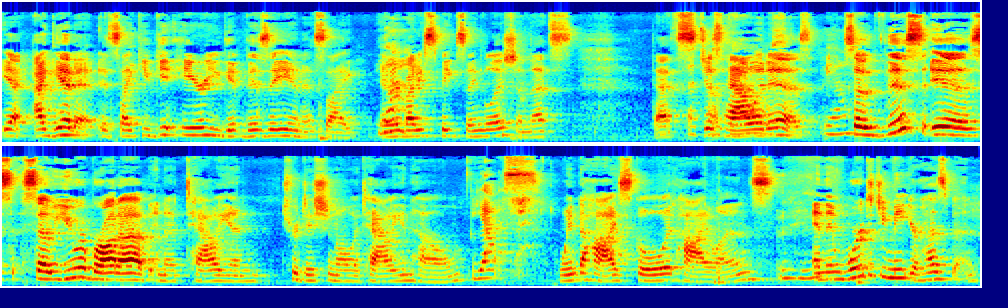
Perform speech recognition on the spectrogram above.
yeah, I get it. It's like you get here, you get busy, and it's like Yeah. everybody speaks English, and that's that's, That's just how how it is. Yeah. So this is so you were brought up in Italian traditional Italian home. Yes. Went to high school at Highlands, Mm-hmm. and then where did you meet your husband?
